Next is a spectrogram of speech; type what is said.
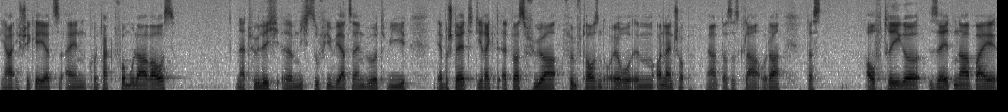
ja, ich schicke jetzt ein Kontaktformular raus, natürlich ähm, nicht so viel wert sein wird, wie er bestellt direkt etwas für 5000 Euro im Online-Shop. Ja, das ist klar. Oder das Aufträge seltener bei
